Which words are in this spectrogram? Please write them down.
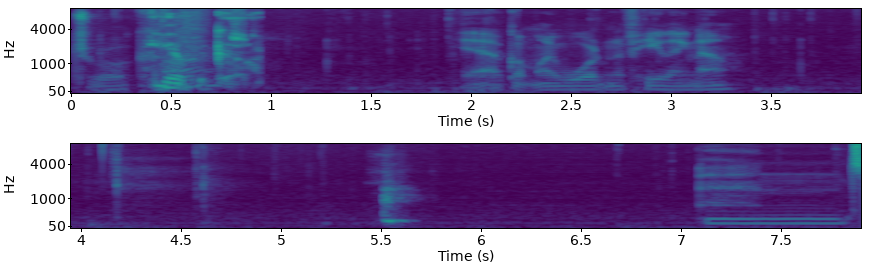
Draw a card. Here we go. Yeah, I've got my Warden of Healing now. And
